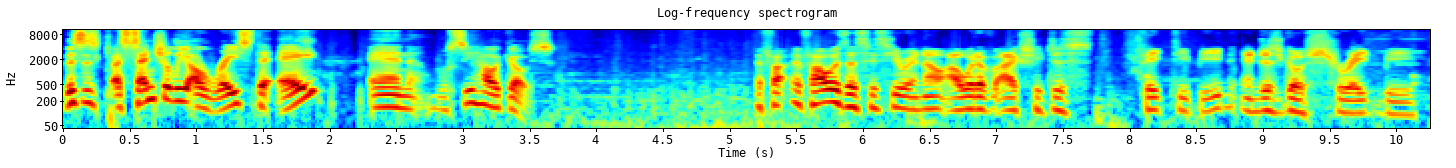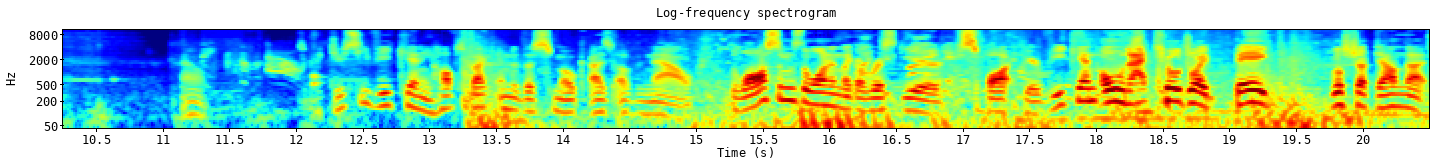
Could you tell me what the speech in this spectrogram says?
This is essentially a race to A, and we'll see how it goes. If I if I was SCC right now, I would have actually just fake TP'd and just go straight B. So we do see VK and he hops back into the smoke as of now. Blossom's the one in like a riskier spot here. VK, oh that Killjoy big. Will shut down that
